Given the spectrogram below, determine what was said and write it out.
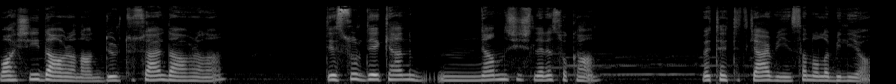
vahşi davranan, dürtüsel davranan, cesur diye kendi yanlış işlere sokan ve tehditkar bir insan olabiliyor.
